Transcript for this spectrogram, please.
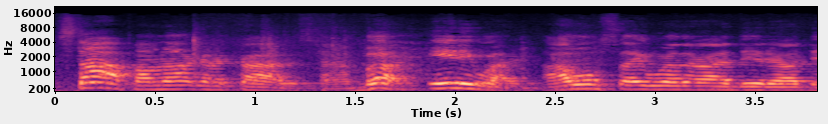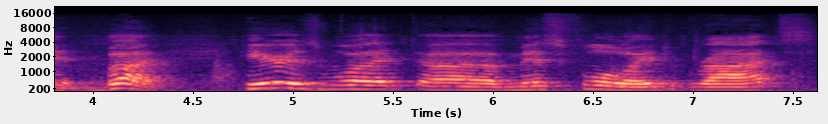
stop, I'm not going to cry this time. But anyway, I won't say whether I did or I didn't. But here is what uh, Miss Floyd writes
